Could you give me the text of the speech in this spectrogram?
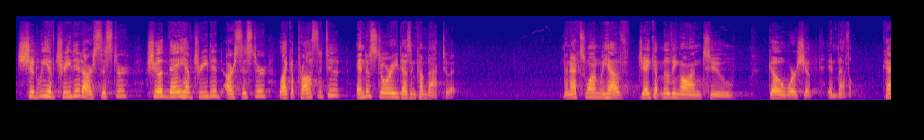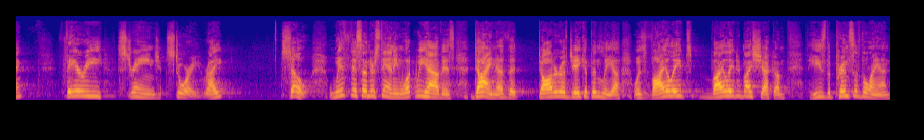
Should we have treated our sister? Should they have treated our sister like a prostitute? End of story, doesn't come back to it. The next one, we have Jacob moving on to go worship in Bethel. Okay? Very strange story, right? So, with this understanding, what we have is Dinah, the daughter of Jacob and Leah, was violate, violated by Shechem. He's the prince of the land.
